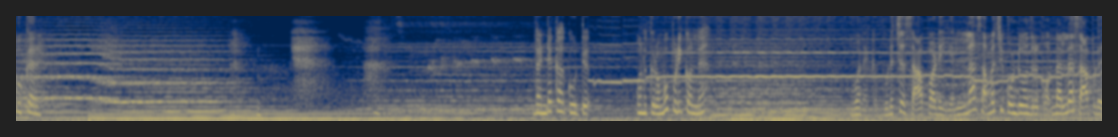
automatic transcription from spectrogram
உட்காரு. வெண்டைக்காய் கூட்டு. உனக்கு ரொம்ப பிடிக்கும்ல? உனக்கு பிடிச்ச சாப்பாடு எல்லாம் சமைச்சு கொண்டு வந்திருக்கோம். நல்லா சாப்பிடு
